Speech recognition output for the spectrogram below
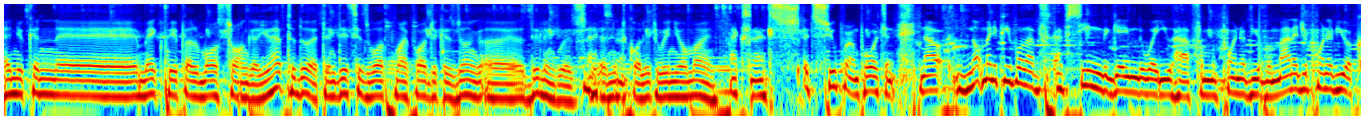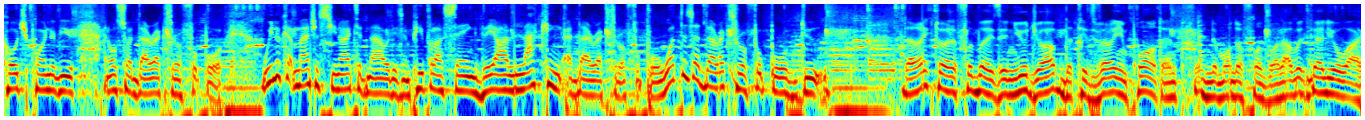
and you can uh, make people more stronger. You have to do it, and this is what my project is doing, uh, dealing with. Excellent. to call it win your mind. Excellent. It's, it's super important. Now, not many people have, have seen the game the way you have from a point of view of a manager point of view, a coach point of view, and also a director of football. We look at Manchester United nowadays, and people are saying they are lacking a director of football. What does a director of football do? Director of football is a new job that is very important in the modern football. I will tell you why.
